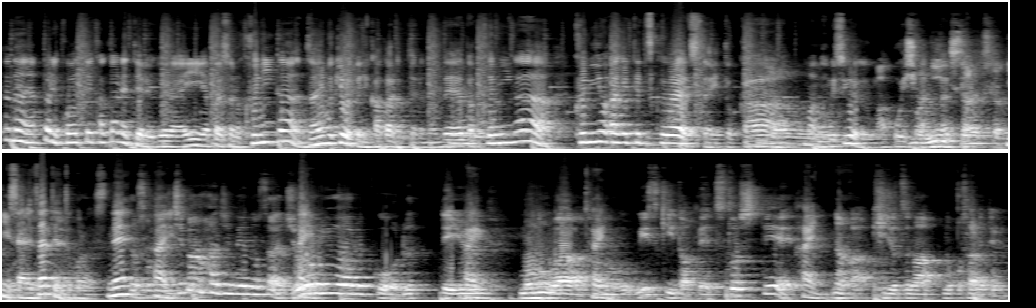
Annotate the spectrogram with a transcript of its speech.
ただやっぱりこうやって書かれてるぐらいやっぱりその国が財務記録に書かれてるので、うん。やっぱ国が国を挙げて作られてたりとか、うん。まあ、飲みすぎるとまあ美味しかったっていうまあ認知されてた認知されてたっていうところですね。はい。一番初めのさ、蒸留アルコールってはい。いうものは、はい。そのウイスキーとは別として、はい。なんか記述が残されてるって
